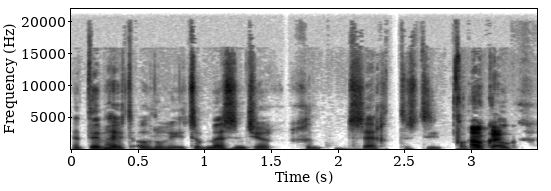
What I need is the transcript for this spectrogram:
En Tim heeft ook nog iets op Messenger gezegd. Dus die pak ik ook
